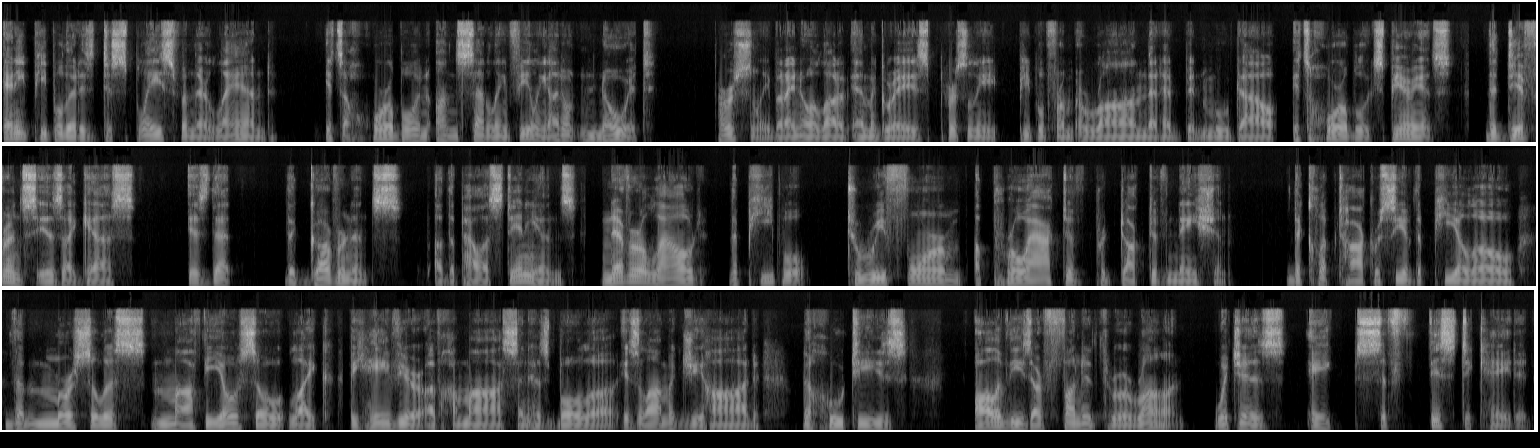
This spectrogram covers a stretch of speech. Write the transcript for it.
Any people that is displaced from their land, it's a horrible and unsettling feeling. I don't know it personally, but I know a lot of emigres, personally people from Iran that had been moved out. It's a horrible experience. The difference is, I guess, is that the governance of the Palestinians never allowed the people to reform a proactive, productive nation. The kleptocracy of the PLO, the merciless mafioso like behavior of Hamas and Hezbollah, Islamic Jihad, the Houthis, all of these are funded through Iran, which is a sophisticated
